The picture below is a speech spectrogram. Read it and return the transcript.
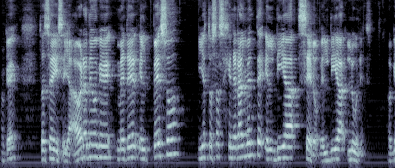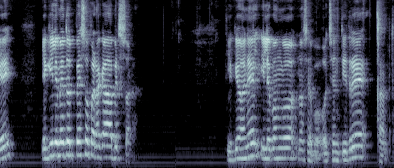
¿Ok? Entonces dice, ya, ahora tengo que meter el peso y esto se hace generalmente el día cero, el día lunes, ¿ok? Y aquí le meto el peso para cada persona. Cliqueo en él y le pongo, no sé, 83, tanto.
